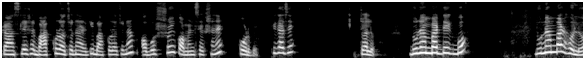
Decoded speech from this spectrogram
ট্রান্সলেশন বাক্য রচনা আর কি, বাক্য রচনা অবশ্যই কমেন্ট সেকশনে করবে, ঠিক আছে চলো, দু নাম্বার দেখব দু নাম্বার হলো,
